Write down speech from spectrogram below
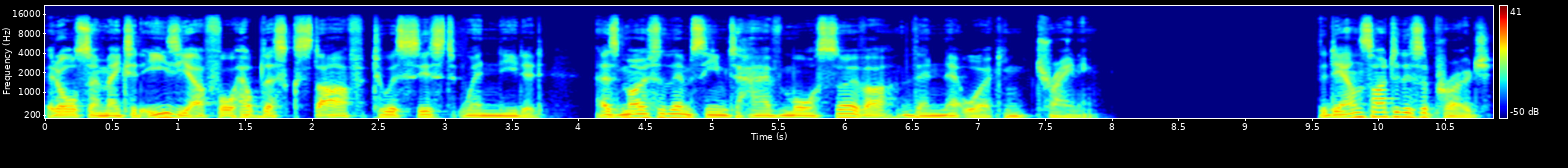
It also makes it easier for helpdesk staff to assist when needed, as most of them seem to have more server than networking training. The downside to this approach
